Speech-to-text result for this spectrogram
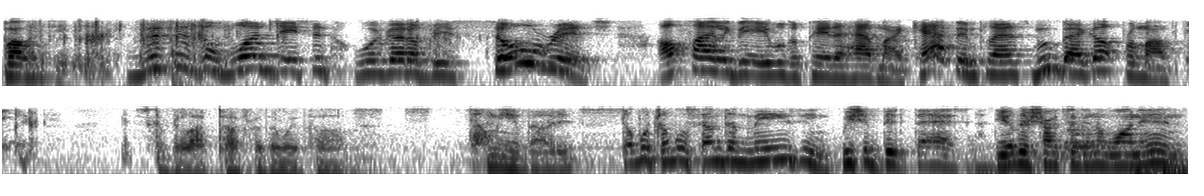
both do. This is the one, Jason. We're gonna be so rich. I'll finally be able to pay to have my calf implants moved back up from my feet. It's gonna be a lot tougher than we thought. Tell me about it. Double Trouble sounds amazing. We should bid fast. The other sharks are gonna want in.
